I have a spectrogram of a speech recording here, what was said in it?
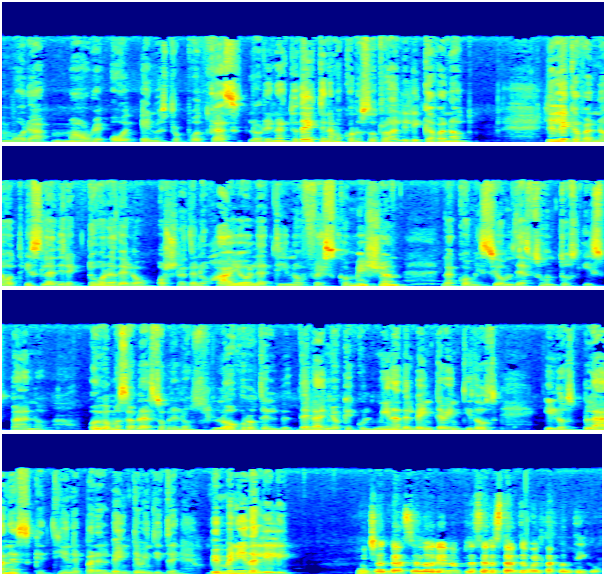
Mora Maure. Hoy en nuestro podcast Lorena Today tenemos con nosotros a Lily Cabanot. Lily Cabanot es la directora de lo, del Ohio Latino First Commission, la Comisión de Asuntos Hispanos. Hoy vamos a hablar sobre los logros del, del año que culmina del 2022 y los planes que tiene para el 2023. Bienvenida Lili. Muchas gracias Lorena, un placer estar de vuelta contigo.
